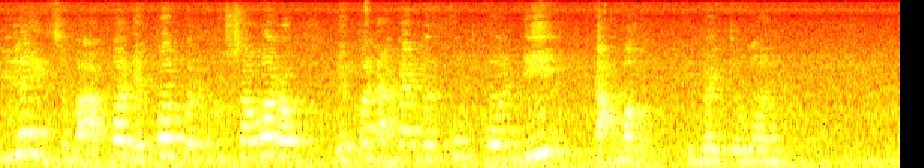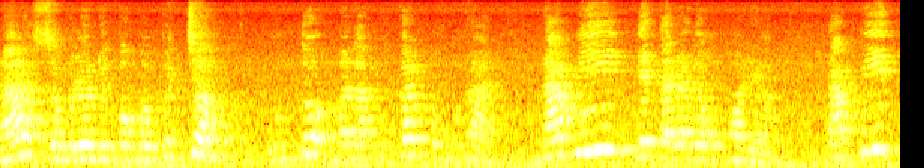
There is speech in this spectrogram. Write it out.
di lain sebab apa? Depa bermusyawarah, depa nak main berkumpul di Kaabah, di Baitullah ni. Ha, sebelum depa berpecah untuk melakukan pembunuhan. Nabi dia tak ada di rumah dia. Tapi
